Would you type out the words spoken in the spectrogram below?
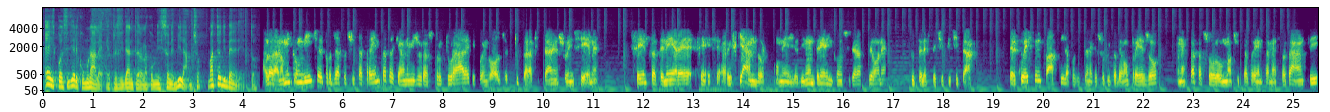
è il consigliere comunale e presidente della commissione bilancio Matteo Di Benedetto. Allora, non mi convince il progetto Città 30 perché è una misura strutturale che coinvolge tutta la città nel suo insieme senza tenere, se, se, rischiando o meglio di non tenere in considerazione tutte le specificità. Per questo infatti la posizione che subito abbiamo preso non è stata solo un no città 30, ma è stata anzi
